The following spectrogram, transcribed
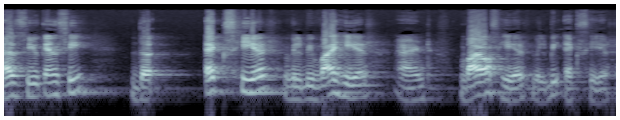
as you can see the x here will be y here and y of here will be x here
